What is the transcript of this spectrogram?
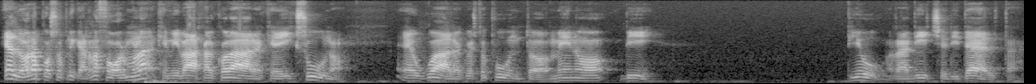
E allora posso applicare la formula che mi va a calcolare che x1 è uguale a questo punto meno b più radice di delta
